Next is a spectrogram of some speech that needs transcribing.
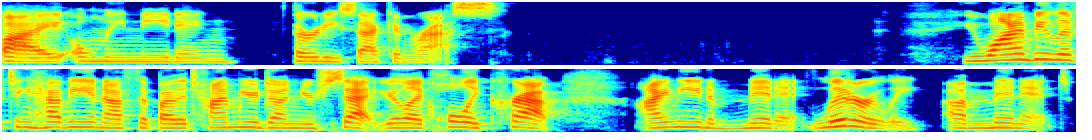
by only needing 30 second rests. You want to be lifting heavy enough that by the time you're done your set, you're like, holy crap, I need a minute, literally a minute,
